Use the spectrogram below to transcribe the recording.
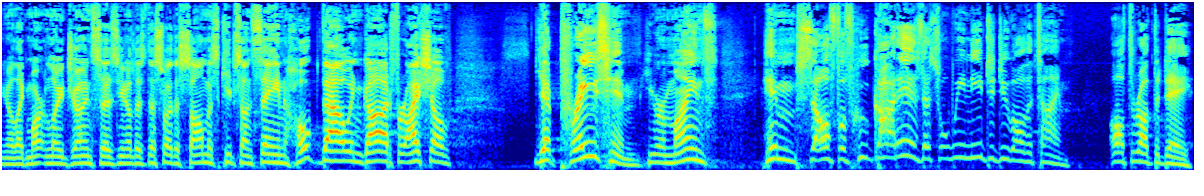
you know, like Martyn Lloyd-Jones says, you know, that's, that's why the psalmist keeps on saying, Hope thou in God, for I shall yet praise him. He reminds himself of who God is. That's what we need to do all the time, all throughout the day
